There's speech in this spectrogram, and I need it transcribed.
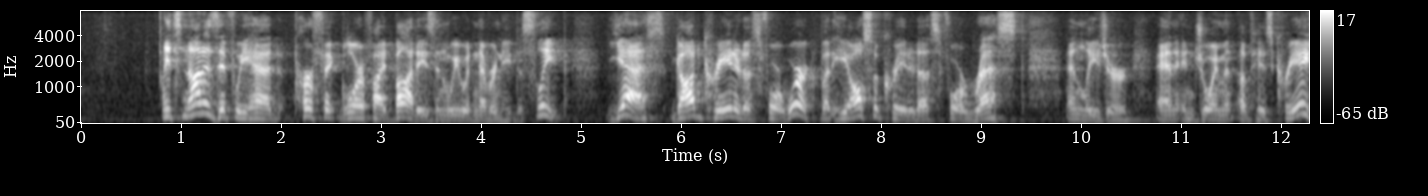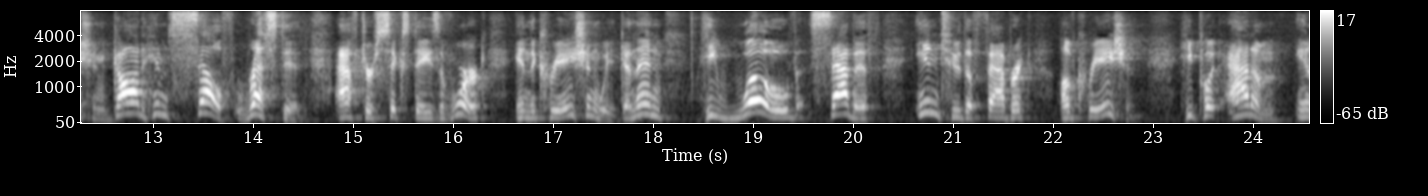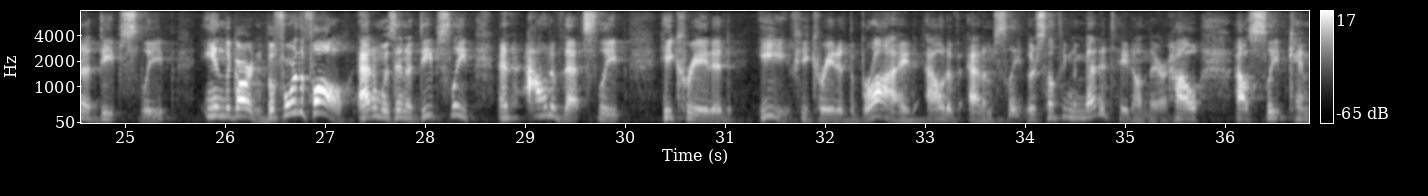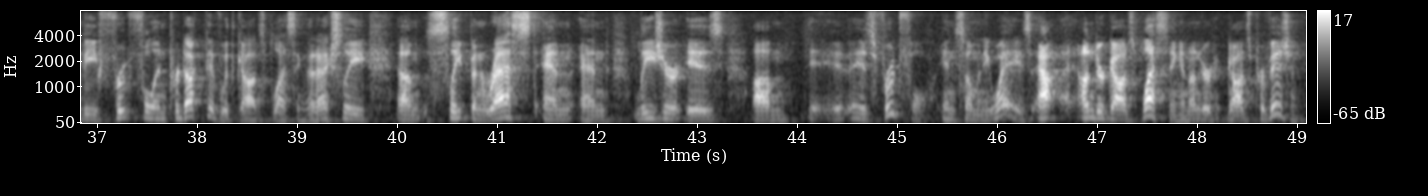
It's not as if we had perfect glorified bodies and we would never need to sleep. Yes, God created us for work, but He also created us for rest and leisure and enjoyment of His creation. God Himself rested after six days of work in the creation week. And then He wove Sabbath into the fabric of creation. He put Adam in a deep sleep in the garden. Before the fall, Adam was in a deep sleep, and out of that sleep, he created Eve. He created the bride out of Adam's sleep. There's something to meditate on there how, how sleep can be fruitful and productive with God's blessing. That actually um, sleep and rest and, and leisure is, um, is fruitful in so many ways uh, under God's blessing and under God's provision.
